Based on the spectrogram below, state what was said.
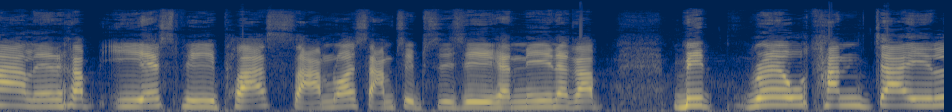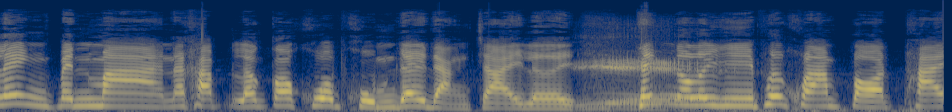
มาก ๆ เลยนะครับ ESP Plus 330 cc คันนี้นะครับ บิดเร็วทันใจเร่งเป็นมานะครับ แล้วก็ควบคุมได้ดั่งใจเลย เทคโนโลยีเพื่อความปลอดภัย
